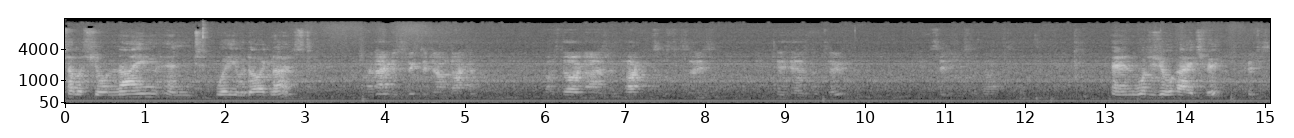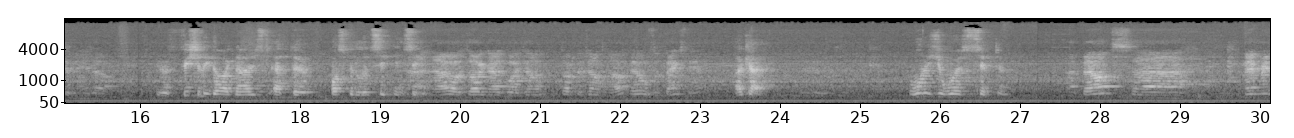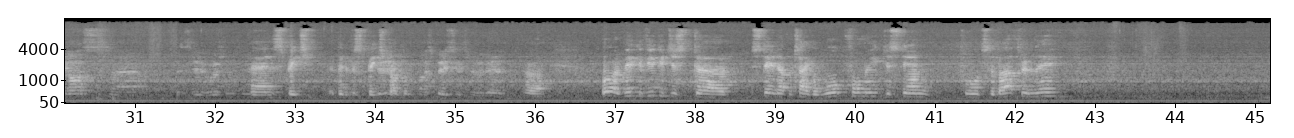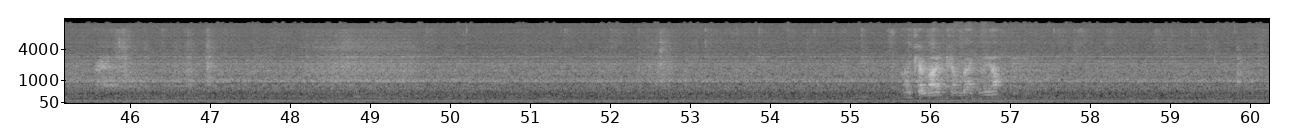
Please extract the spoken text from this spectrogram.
tell us your name and where you were diagnosed? My name is Victor John Duncan. I was diagnosed with Parkinson's disease in 2002 in Sydney, New South Wales. And what is your age, Vic? 57 years old. You're officially diagnosed at the hospital at Sydney, in Uh, Sydney. no, I was diagnosed by John, Dr. Jonathan Ells at Bankstown. Okay. What is your worst symptom? Uh, balance, uh, memory loss, uh, that's the worst one. And speech, a bit of a speech problem. My speech is really bad. Alright. Alright, Vic, if you could just uh, stand up and take a walk for me, just down towards the bathroom there. Okay, mate, come back now.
